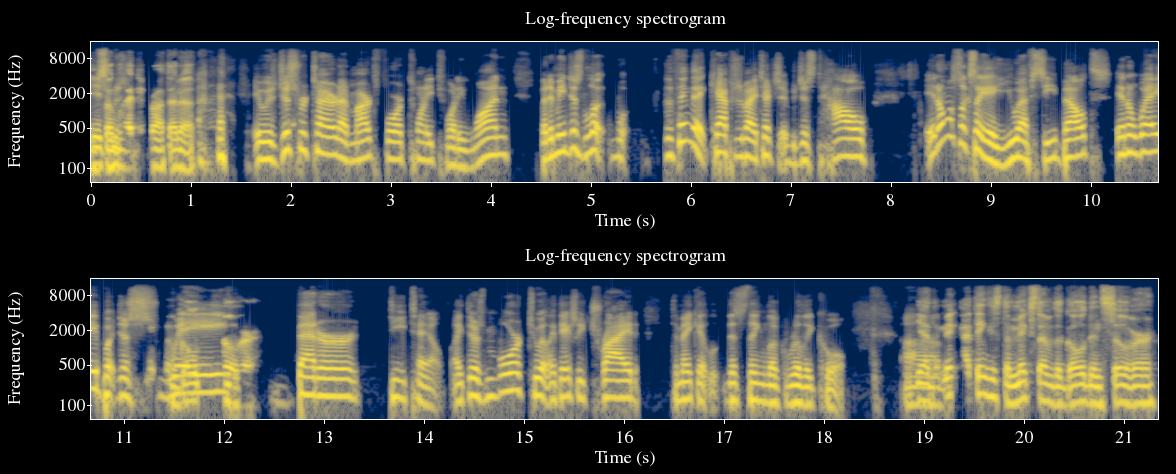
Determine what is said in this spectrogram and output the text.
I'm so was- glad you brought that up. it was just retired on March 4th, 2021. But I mean, just look. The thing that captures my attention is just how it almost looks like a UFC belt in a way, but just way better detailed. Like there's more to it. Like they actually tried to make it this thing look really cool. yeah, the, Um, I think it's the mix of the gold and silver.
